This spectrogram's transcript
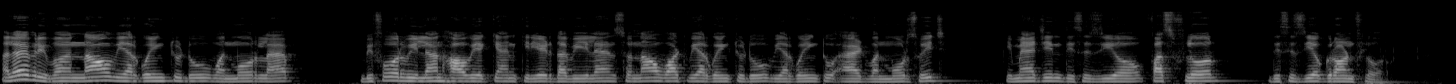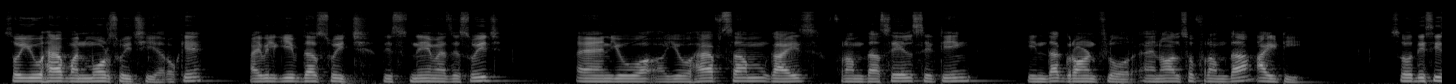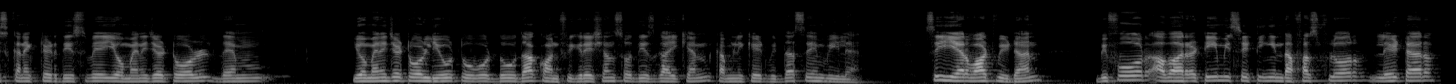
Hello everyone, now we are going to do one more lab. Before we learn how we can create the VLAN, so now what we are going to do, we are going to add one more switch. Imagine this is your first floor, this is your ground floor. So you have one more switch here, okay? I will give the switch this name as a switch and you uh, you have some guys from the sales sitting in the ground floor and also from the IT so this is connected this way. Your manager told them your manager told you to do the configuration so this guy can communicate with the same VLAN see here what we done. Before our team is sitting in the first floor later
